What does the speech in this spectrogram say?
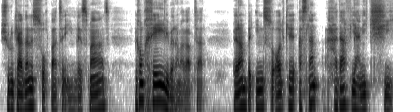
شروع کردن صحبت این قسمت می‌خوام خیلی برم عقبتر برم به این سوال که اصلا هدف یعنی چی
